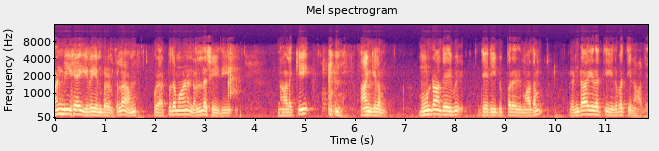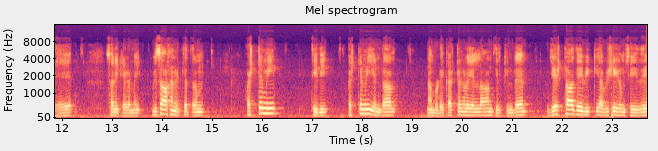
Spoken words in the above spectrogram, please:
ஆன்மீக இறை என்பவர்களுக்கெல்லாம் ஒரு அற்புதமான நல்ல செய்தி. நாளைக்கு ஆங்கிலம் மூன்றாம் தேதி தேதி பிப்ரவரி மாதம் ரெண்டாயிரத்தி இருபத்தி நாலு சனிக்கிழமை விசாக நட்சத்திரம் அஷ்டமி திதி. அஷ்டமி என்றால் நம்முடைய கஷ்டங்களை எல்லாம் தீர்க்கின்ற ஜேஷ்டாதேவிக்கு அபிஷேகம் செய்து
